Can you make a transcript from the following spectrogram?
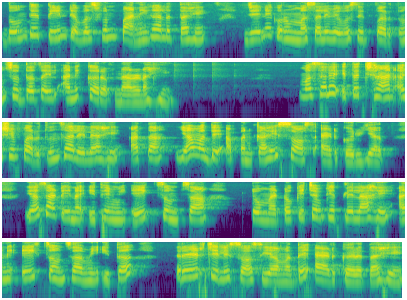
दोन ते तीन टेबलस्पून पाणी घालत आहे. जेणेकरून मसाले व्यवस्थित परतून सुद्धा जाईल आणि करपणार नाही. मसाले इथं छान असे परतून झालेले आहे. आता यामध्ये आपण काही सॉस ॲड करूयात. यासाठी ना इथे मी एक चमचा टोमॅटो केचप घेतलेला आहे आणि एक चमचा मी इथं रेड चिली सॉस यामध्ये ॲड करत आहे.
